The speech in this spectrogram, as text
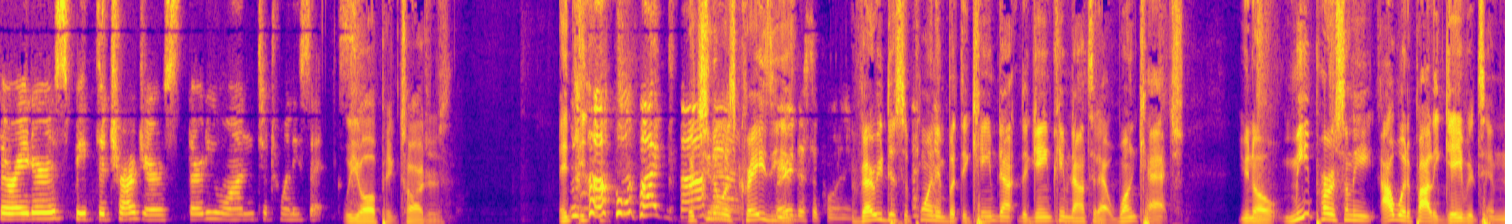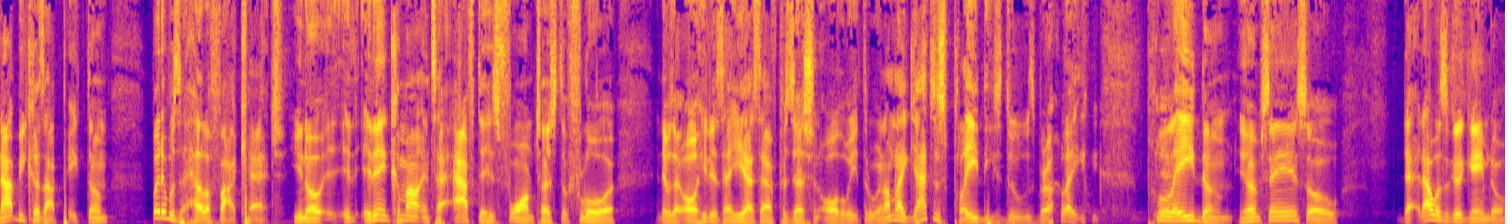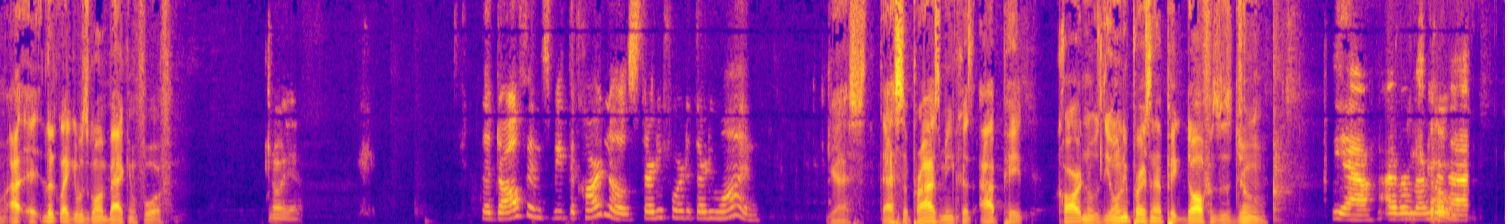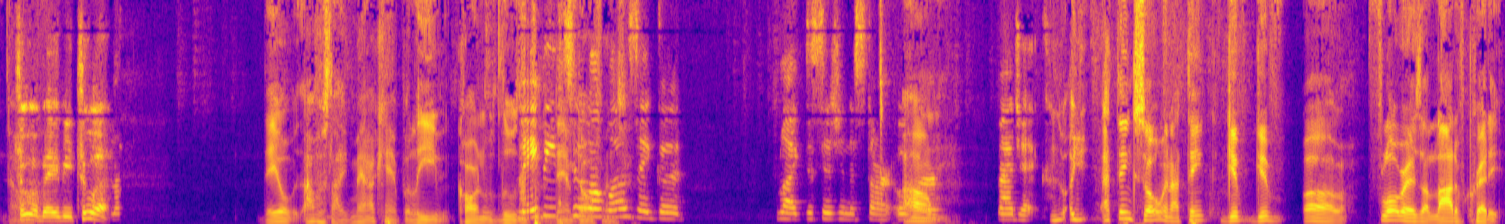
The Raiders beat the Chargers 31 to 26. We all picked Chargers. And, and- oh my god. but you know what's crazy? Very is- disappointing. very disappointing. But they came down. The game came down to that one catch. You know, me personally, I would have probably gave it to him, not because I picked him, but it was a hell of a catch. You know, it, it didn't come out until after his forearm touched the floor, and it was like, oh, he just he has to have possession all the way through. And I'm like, y'all just played these dudes, bro. Like, played them. You know what I'm saying? So that that was a good game though. I, it looked like it was going back and forth. Oh yeah. The Dolphins beat the Cardinals 34 to 31. Yes, that surprised me because I picked Cardinals. The only person that picked Dolphins was June. Yeah, I remember go. that. Tua baby, Tua. They, I was like, man, I can't believe Cardinals losing. to the Maybe damn Tua Dolphins. was a good like decision to start over Um, Magic. I think so, and I think give give uh, Flores a lot of credit.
